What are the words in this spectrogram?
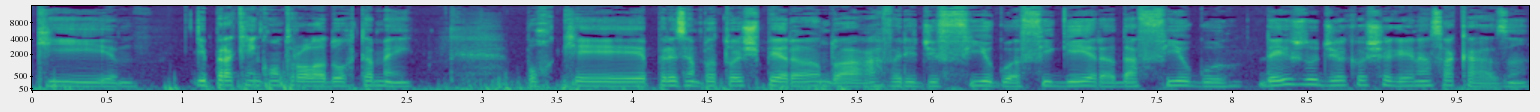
que e para quem é controlador também porque, por exemplo, eu estou esperando a árvore de figo, a figueira da figo, desde o dia que eu cheguei nessa casa.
